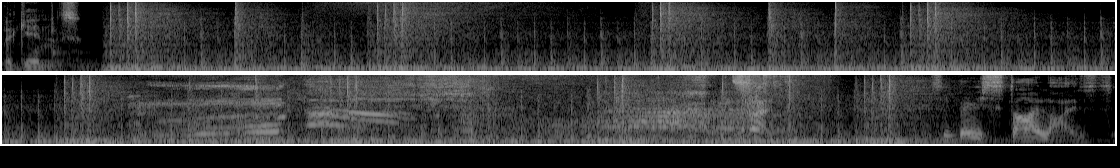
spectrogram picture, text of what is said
begins. It's a very stylized,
